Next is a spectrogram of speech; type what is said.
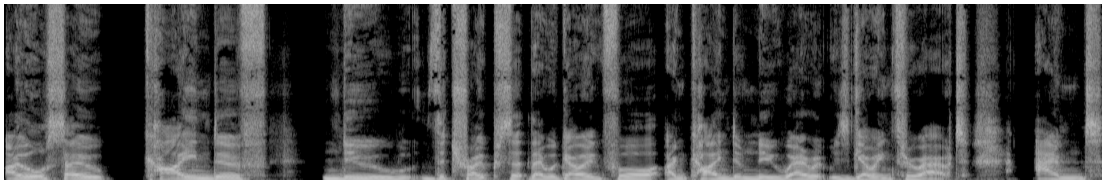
I also kind of knew the tropes that they were going for and kind of knew where it was going throughout. And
